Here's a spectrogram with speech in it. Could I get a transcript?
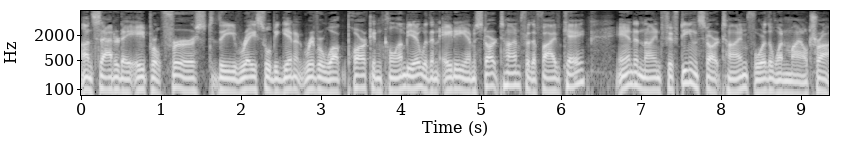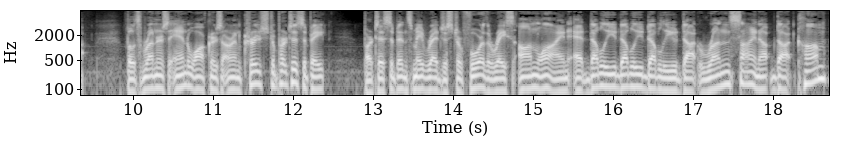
On Saturday, April 1st, the race will begin at Riverwalk Park in Columbia with an 8 a.m. start time for the 5K and a 9:15 start time for the 1-mile trot. Both runners and walkers are encouraged to participate. Participants may register for the race online at www.runsignup.com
